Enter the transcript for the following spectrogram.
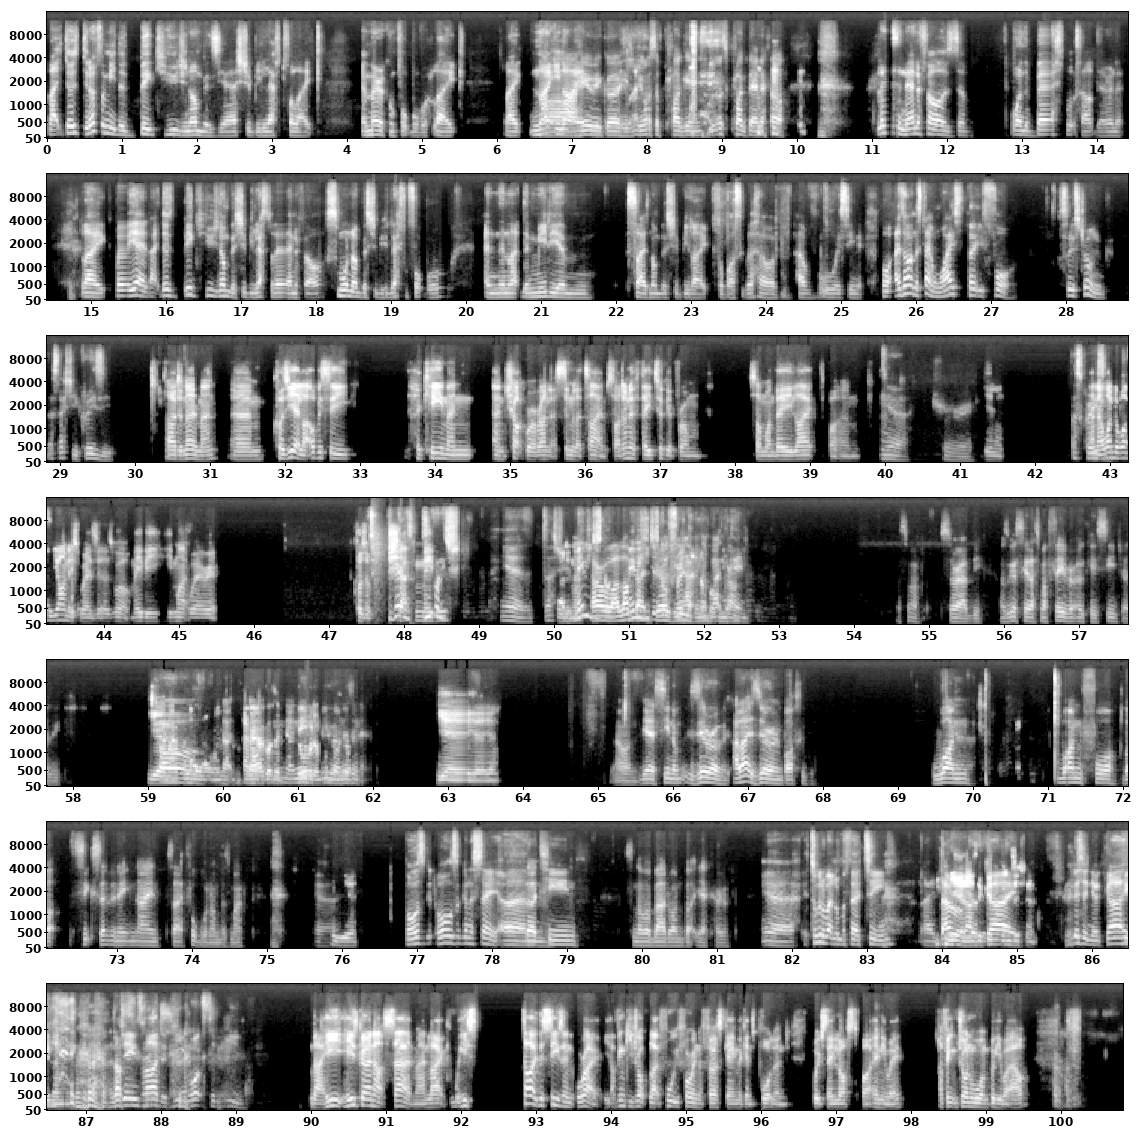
Like those, you know, for me, the big, huge numbers, yeah, should be left for like American football. Like, like 99. Ah, here we go. He, like- he wants to plug in. He wants to plug the NFL. Listen, the NFL is uh, one of the best sports out there, isn't it? Like, but yeah, like those big, huge numbers should be left for the NFL. Small numbers should be left for football, and then like the medium size numbers should be like for basketball. That's how I've, I've always seen it. But I don't understand why is 34 so strong. That's actually crazy. I don't know, man. Um, cause yeah, like obviously Hakeem and and Chuck were around at a similar time, so I don't know if they took it from someone they liked, but um, Yeah, True. yeah. that's crazy. And I wonder why Giannis wears it as well. Maybe he might wear it because of Yeah, Shaq, people- maybe. Yeah, that's true. don't. Maybe just Oh, got, I love maybe that he just got jersey thrown that having the number when he came. That's my sorry, Abdi. I was gonna say that's my favorite OKC jersey. Yeah, man, I Oh. like that one. That, And then I got the that Jordan one one, isn't it? Yeah, yeah, yeah. That one. Yeah, see num- zero. I like zero in basketball. One, one, four, but six, seven, eight, nine. It's like football numbers, man. Yeah. Yeah. But what was, what was I going to say? Um, Thirteen. It's another bad one, but yeah, carry on. Yeah. Talking about number 13. Like, yeah, that's a good guy. transition. Listen, your guy, James Harden, he wants to leave. Nah, he he's going out sad, man. Like he started the season all right. I think he dropped like 44 in the first game against Portland, which they lost. But anyway, I think John Wall and Boogie were out.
